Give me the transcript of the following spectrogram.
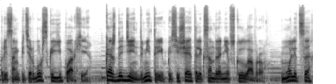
при Санкт-Петербургской епархии. Каждый день Дмитрий посещает Александро-Невскую лавру, молится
